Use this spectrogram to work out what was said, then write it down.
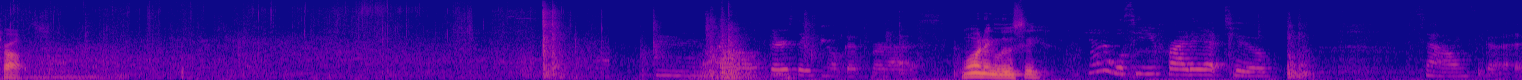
Charles. No, Thursday's no good for us. Morning, Lucy. Yeah, we'll see you Friday at 2. Sounds good.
